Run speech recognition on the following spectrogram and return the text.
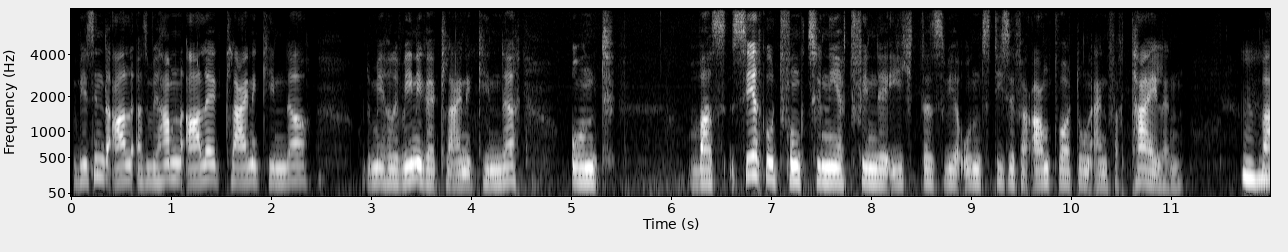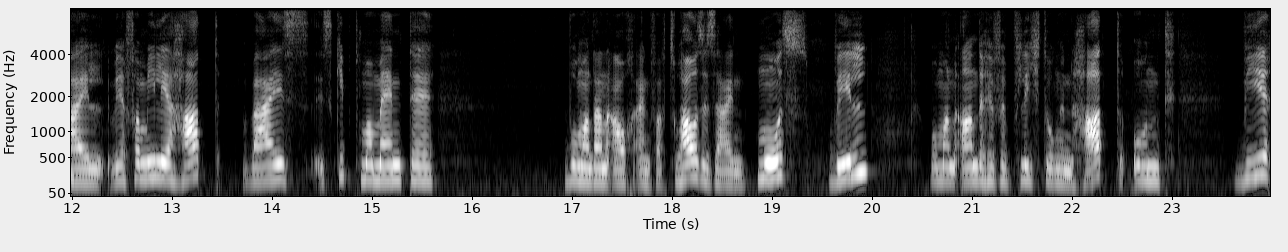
wir sind alle, also wir haben alle kleine Kinder oder mehr oder weniger kleine Kinder und was sehr gut funktioniert, finde ich, dass wir uns diese Verantwortung einfach teilen. Mhm. Weil wer Familie hat, weiß, es gibt Momente, wo man dann auch einfach zu Hause sein muss, will, wo man andere Verpflichtungen hat und wir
